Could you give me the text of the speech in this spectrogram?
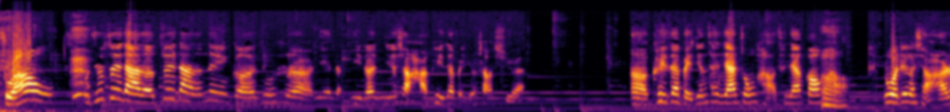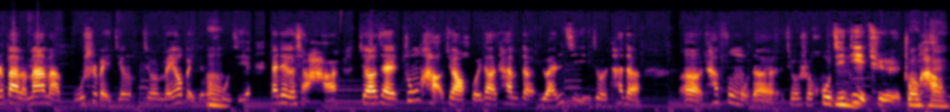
主要我觉得最大的最大的那个就是你的你的你的小孩可以在北京上学，呃，可以在北京参加中考、参加高考。嗯如果这个小孩的爸爸妈妈不是北京，就是没有北京的户籍，嗯、那这个小孩就要在中考就要回到他们的原籍，就是他的，呃，他父母的就是户籍地去中考。嗯，okay、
